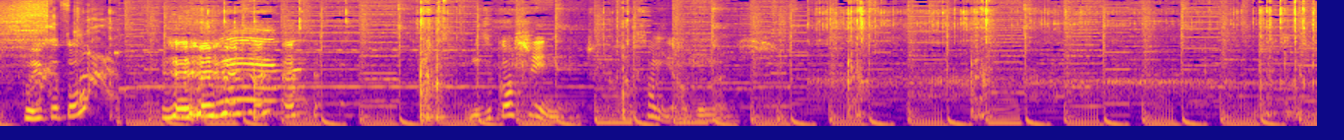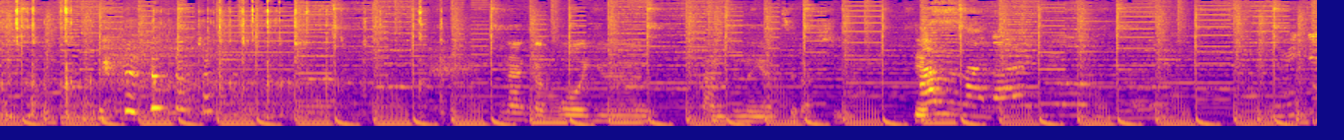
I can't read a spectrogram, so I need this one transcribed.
そういうこと？難しいね。ちょっとハサミ危ないし。なんかこういう感じのやつらしいです。アンナ大丈夫見てて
